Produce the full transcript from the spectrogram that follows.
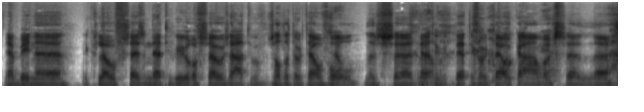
Ja, binnen, ik geloof 36 uur of zo zaten we, zat het hotel vol. Dus uh, 30, 30, hotelkamers. ja. En uh,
